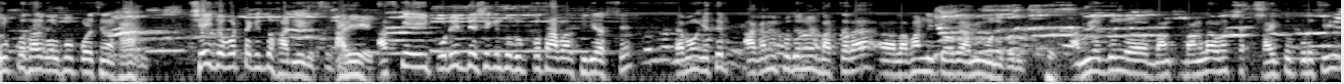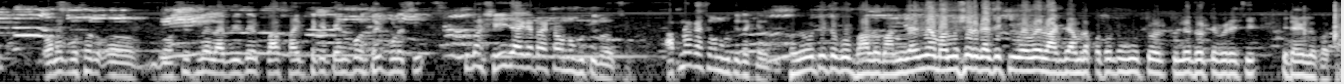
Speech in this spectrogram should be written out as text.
রূপকথার গল্প পড়েছেন করি। সেই জগৎটা কিন্তু হারিয়ে গেছে। হারিয়ে গেছে। আজকে এই পরীর দেশে কিন্তু রূপকথা আবার ফিরে আসছে এবং এতে আগামী প্রজন্মের বাচ্চারা লাভান্বিত হবে আমি মনে করি। আমি একজন বাং- বাংলা অনেক সাহিত্য পড়েছি অনেক বছর নর্সি লাইব্রেরিতে ক্লাস ফাইভ থেকে টেন পর্যন্তই পড়েছি। সুতরাং সেই জায়গাটা একটা অনুভূতি রয়েছে। আপনার কাছে অনুভূতিটা কি অনুভূতি তো খুব ভালো। না মানুষের কাছে কীভাবে লাগবে আমরা কতটুকু তুলে ধরতে পেরেছি এটাই হলো কথা।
